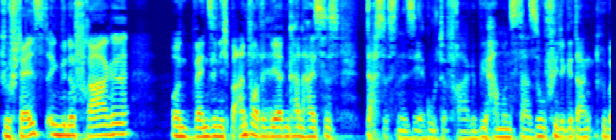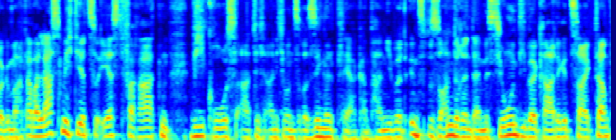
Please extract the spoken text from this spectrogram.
Du stellst irgendwie eine Frage und wenn sie nicht beantwortet werden kann, heißt es, das ist eine sehr gute Frage. Wir haben uns da so viele Gedanken drüber gemacht. Aber lass mich dir zuerst verraten, wie großartig eigentlich unsere Singleplayer-Kampagne wird, insbesondere in der Mission, die wir gerade gezeigt haben.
